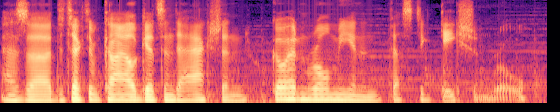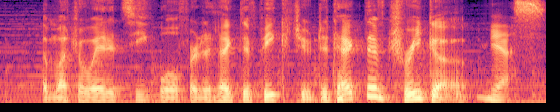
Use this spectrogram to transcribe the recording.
as uh, Detective Kyle gets into action, go ahead and roll me an investigation roll. The much awaited sequel for Detective Pikachu, Detective Treecko. Yes.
